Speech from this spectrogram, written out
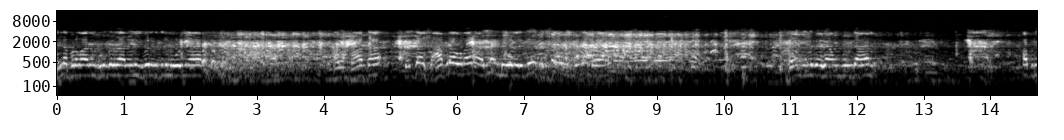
என்ன பிரமாதம் கொடுக்கறதான்னு இவர் எடுத்துட்டு ஓடினார் அவன் பார்த்தா செத்தா சாப்பிடா உனாலும் அடி உண்டு போல இருக்கு பேசாம போட்டான் அப்படி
